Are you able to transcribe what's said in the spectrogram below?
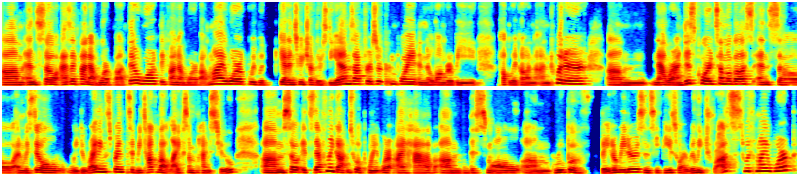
Um, and so as i found out more about their work they found out more about my work we would get into each other's dms after a certain point and no longer be public on on twitter. Um, now we're on discord some of us and so and we still we do writing sprints and we talk about life sometimes too. Um, so it's definitely gotten to a point where i have um, this small um, group of beta readers and CPs who I really trust with my work.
